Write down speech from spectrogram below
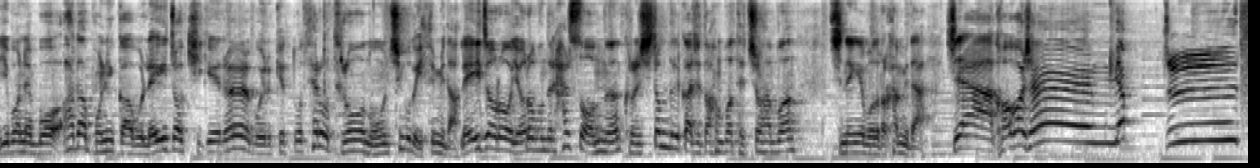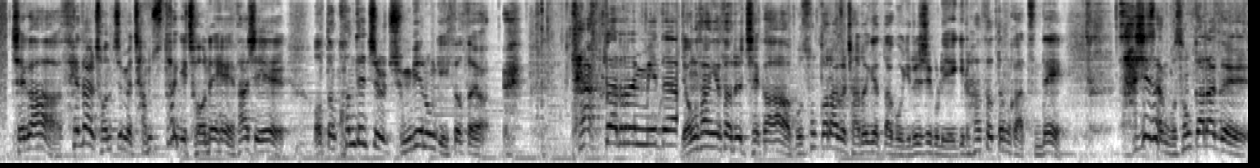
이번에 뭐 하다 보니까 뭐 레이저 기계를 뭐 이렇게 또 새로 들어놓은 친구도 있습니다. 레이저로 여러분들이 할 수 없는 그런 실험들까지도 한번 대충 한번 진행해 보도록 합니다. 자, 거거생 얍! 쭉! 제가 세 달 전쯤에 잠수 타기 전에 사실 어떤 컨텐츠를 준비해 놓은 게 있었어요. 탁다릅니다. 영상에서를 제가 뭐 손가락을 자르겠다고 이런 식으로 얘기를 했었던 것 같은데 사실상 뭐 손가락을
